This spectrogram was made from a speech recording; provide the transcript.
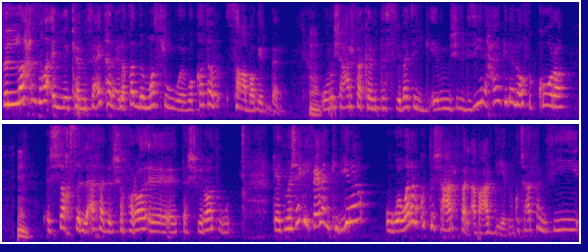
في اللحظة اللي كان ساعتها العلاقات بين مصر وقطر صعبة جدا. ومش عارفة كان تسريبات الج... مش الجزيرة حاجة كده اللي هو في الكورة. الشخص اللي اخذ الشفرات آه، التشفيرات و... كانت مشاكل فعلا كبيرة. وأنا ما كنتش عارفة الأبعاد دي ما كنتش عارفة إن في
